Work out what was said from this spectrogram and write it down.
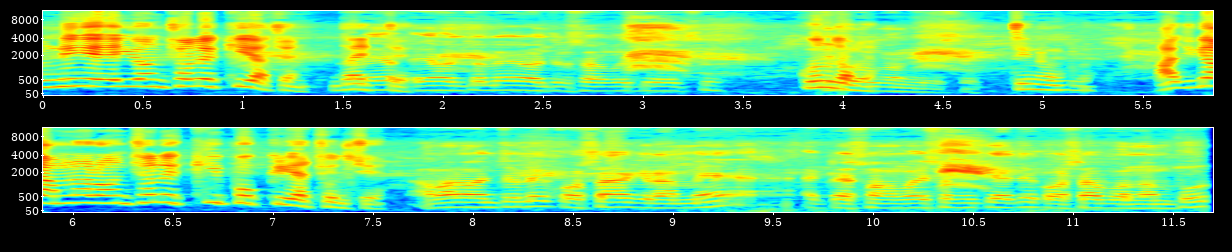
আপনি এই অঞ্চলে কি আছেন দায়িত্বে? এই অঞ্চলে অঞ্চল সভাপতি আছি কোন দল? তৃণমূল আজকে আপনার অঞ্চলে কি প্রক্রিয়া চলছে? আমার অঞ্চলে কষা গ্রামে একটা সমবায় সমিতি আছে কষা বল্লামপুর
